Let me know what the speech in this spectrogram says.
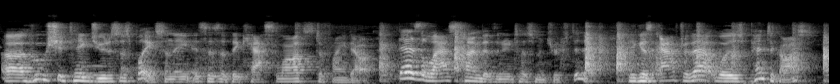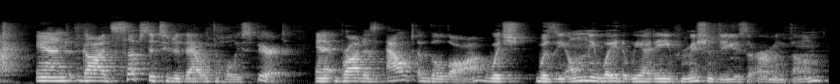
uh, who should take Judas's place? And they, it says that they cast lots to find out. That is the last time that the New Testament church did it. Because after that was Pentecost, and God substituted that with the Holy Spirit. And it brought us out of the law, which was the only way that we had any permission to use the Urim and Thummim,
